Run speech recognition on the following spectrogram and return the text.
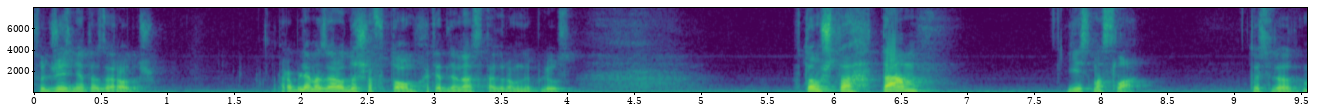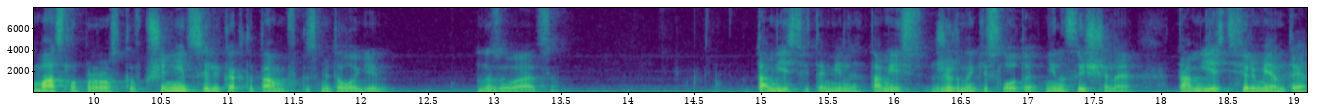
Суть жизни это зародыш. Проблема зародыша в том, хотя для нас это огромный плюс, в том, что там есть масла. То есть это масло проростков пшеницы или как-то там в косметологии называется. Там есть витамины, там есть жирные кислоты, ненасыщенные, там есть ферменты,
